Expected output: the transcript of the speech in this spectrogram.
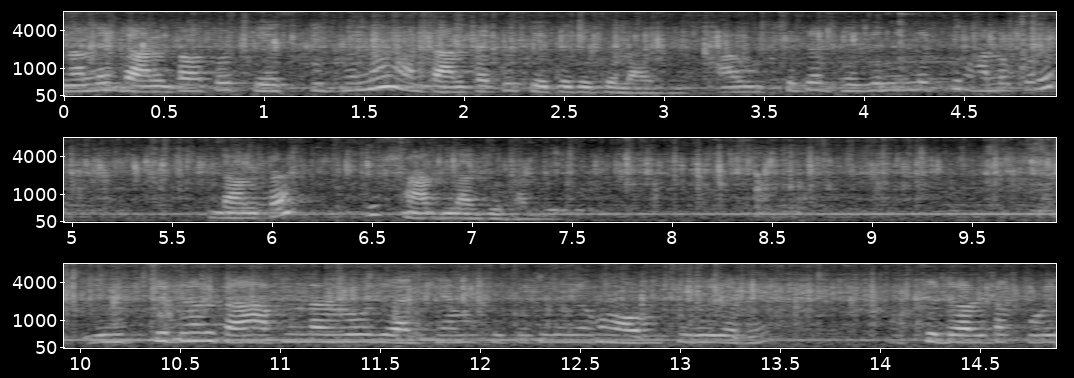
নাহলে ডালটা অত টেস্ট উঠবে না আর ডালটা একটু কেটে তেতে লাগবে। আর উচ্ছেটা ভেজে নিলে একটু ভালো করে ডালটা একটু স্বাদ লাগবে ভালো। উচ্ছে ডালটা আপনারা রোজ একঘেয়েম খেতে খেতে যখন অরুচি হয়ে যাবে, উচ্ছে ডালটা করে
